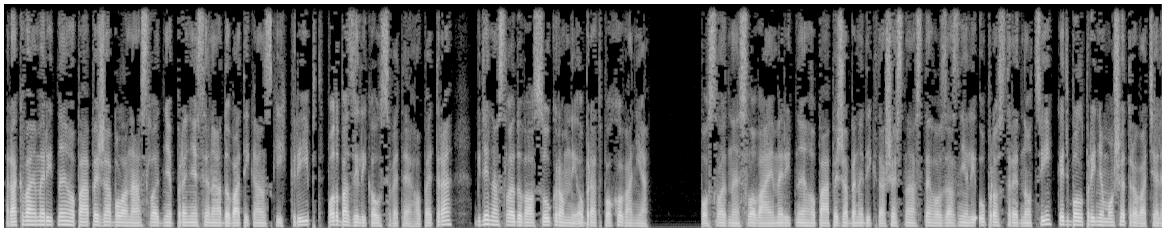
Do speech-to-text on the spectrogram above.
Rakva emeritného pápeža bola následne prenesená do vatikánskych krípt pod bazilikou svätého Petra, kde nasledoval súkromný obrad pochovania. Posledné slová emeritného pápeža Benedikta XVI. zazneli uprostred noci, keď bol pri ňom ošetrovateľ.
